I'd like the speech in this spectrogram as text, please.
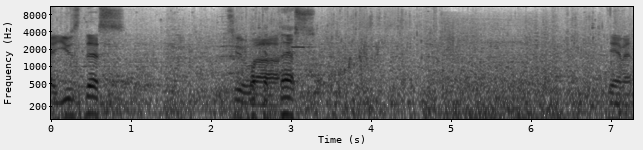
Yeah, use this to. Look uh, at this. Damn it.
